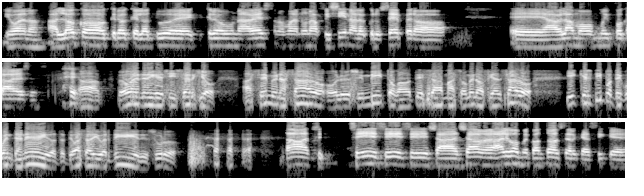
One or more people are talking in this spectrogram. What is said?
y bueno, al loco creo que lo tuve, creo una vez nomás en una oficina, lo crucé, pero eh, hablamos muy pocas veces. Ah, pero vos le tenés que decir, Sergio, haceme un asado o los invito cuando estés más o menos afianzado y que el tipo te cuente anécdotas, te vas a divertir, zurdo. Ah, sí, sí, sí, sí, ya, ya algo me contó Sergio, así que,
